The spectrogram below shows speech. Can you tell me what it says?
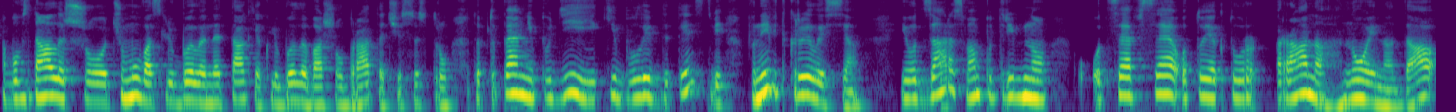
або знали, що чому вас любили не так, як любили вашого брата чи сестру. Тобто певні події, які були в дитинстві, вони відкрилися. І от зараз вам потрібно оце все, ото як то рана гнойна, да?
